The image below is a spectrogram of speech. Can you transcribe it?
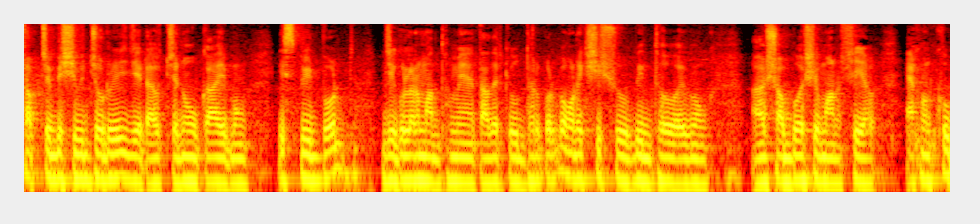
সবচেয়ে বেশি জরুরি যেটা হচ্ছে নৌকা এবং স্পিড বোট যেগুলোর মাধ্যমে তাদেরকে উদ্ধার করবে। অনেক শিশু, বৃদ্ধ এবং সব বয়সী মানুষই এখন খুব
